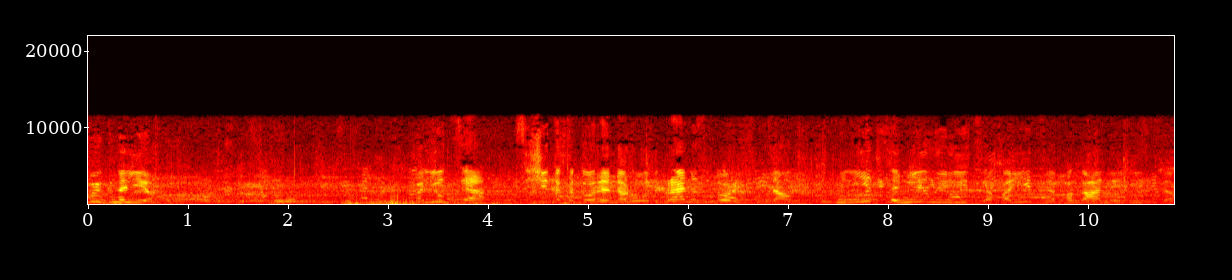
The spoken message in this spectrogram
Выгнали. Полиция, защита которой народа. Правильно Задорнов сказал. Милиция, милые лица, полиция, поганые лица.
